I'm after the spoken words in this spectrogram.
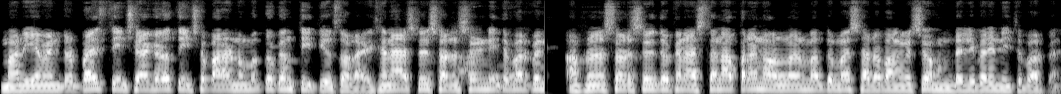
Mariam enterprise তিনশো এগারো তিনশো বারো নম্বর দোকান তৃতীয় তলা এখানে আসলে সরাসরি নিতে পারবেন। আপনারা সরাসরি দোকানে আসতে না পারেন অনলাইন মাধ্যমে সারা বাংলাদেশে হোম ডেলিভারি নিতে পারবেন।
